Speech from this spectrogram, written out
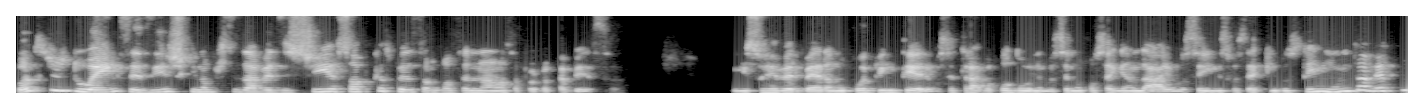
Quanto de doença existe que não precisava existir é só porque as coisas estão acontecendo na nossa própria cabeça? Isso reverbera no corpo inteiro. Você trava a coluna, você não consegue andar, e você isso, você aquilo. Isso tem muito a ver com,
